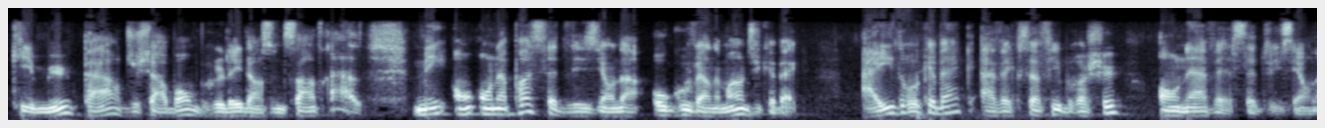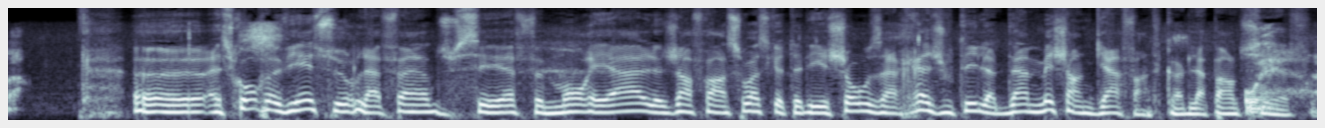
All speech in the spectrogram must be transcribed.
qui est mu par du charbon brûlé dans une centrale. Mais on n'a pas cette vision-là au gouvernement du Québec. À Hydro-Québec, avec Sophie Brochu, on avait cette vision-là. Euh, est-ce qu'on revient sur l'affaire du CF Montréal? Jean-François, est-ce que tu as des choses à rajouter là-dedans? Méchante gaffe, en tout cas, de la part du Ouais, CF. ouais.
